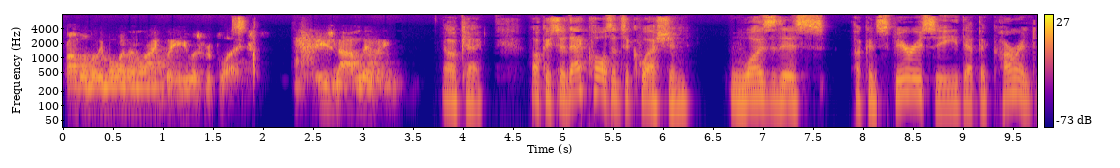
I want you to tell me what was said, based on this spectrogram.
probably more than likely he was replaced. He's not living. Okay. Okay. So that calls into question: Was this a conspiracy that the current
